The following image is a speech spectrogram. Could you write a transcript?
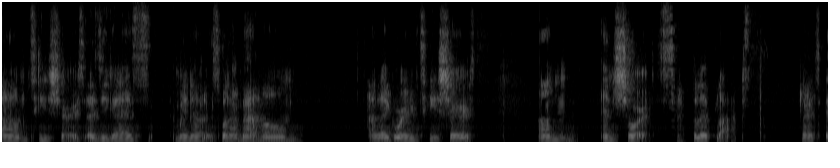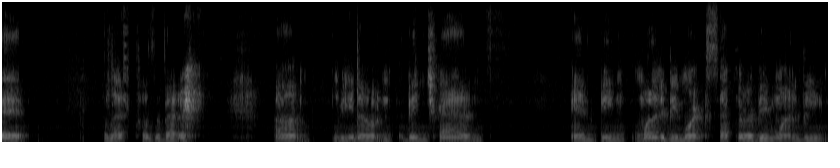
um, t-shirts. As you guys may notice, when I'm at home, I like wearing t-shirts um, and shorts, flip-flops. That's it. The less clothes, the better. um, you know, being trans and being wanting to be more accepted or being wanting being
